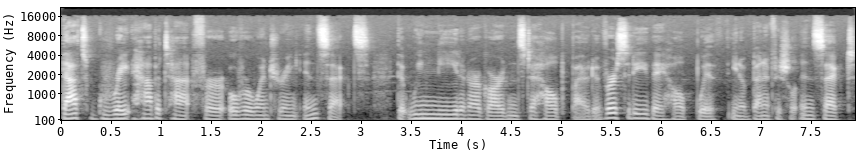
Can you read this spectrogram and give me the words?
that's great habitat for overwintering insects that we need in our gardens to help biodiversity. They help with, you know, beneficial insect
